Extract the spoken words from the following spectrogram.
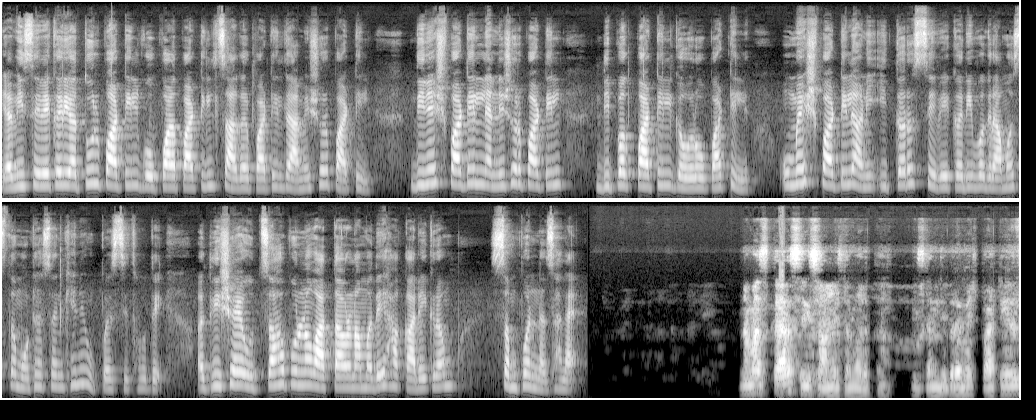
यावेळी सेवेकरी अतुल पाटील गोपाळ पाटील सागर पाटील रामेश्वर पाटील दिनेश पाटील ज्ञानेश्वर पाटील दीपक पाटील गौरव पाटील उमेश पाटील आणि इतर सेवेकरी व ग्रामस्थ मोठ्या संख्येने उपस्थित होते. अतिशय उत्साहपूर्ण वातावरणामध्ये हा कार्यक्रम संपन्न झालाय. नमस्कार श्री स्वामी समर्थ. मी संदीप रमेश पाटील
